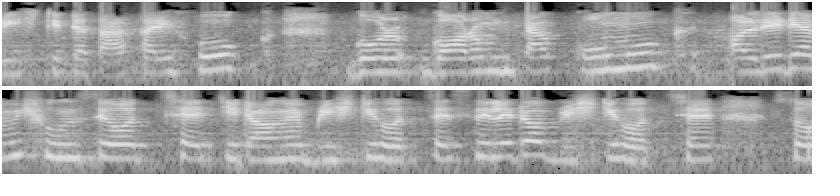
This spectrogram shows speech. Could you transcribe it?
বৃষ্টিটা তাড়াতাড়ি হোক গরমটা কমুক। অলরেডি আমি শুনছি হচ্ছে চিটংয়ে বৃষ্টি হচ্ছে সিলেটেও বৃষ্টি হচ্ছে। সো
